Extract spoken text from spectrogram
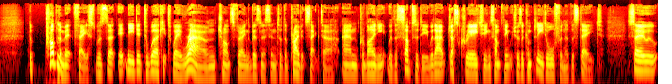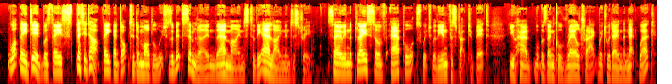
Problem it faced was that it needed to work its way round transferring the business into the private sector and providing it with a subsidy without just creating something which was a complete orphan of the state. So what they did was they split it up. They adopted a model which was a bit similar in their minds to the airline industry. So in the place of airports, which were the infrastructure bit, you had what was then called Railtrack, which would own the network.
